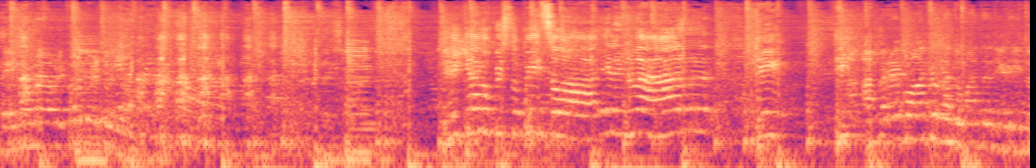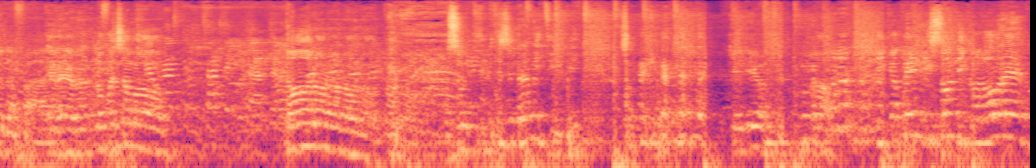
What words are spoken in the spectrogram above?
E non me lo ricordo il cognome. Dedichiamo questo pezzo a Eleanor che di- Avremo anche una domanda di rito da Eh, fare. beh, lo facciamo. No, no, no, no, no, no. Sono ti sembrano i tipi? Cioè, Chiedi io. no. Capelli sono di colore?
